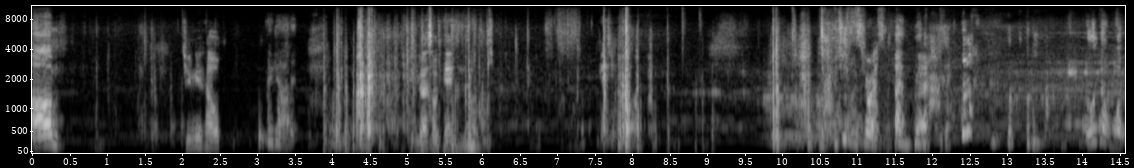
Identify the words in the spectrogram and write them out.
Um, Do you need help? I got it. You guys okay? Jesus Christ. Look at what.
